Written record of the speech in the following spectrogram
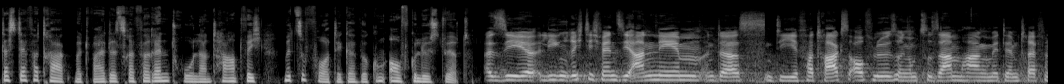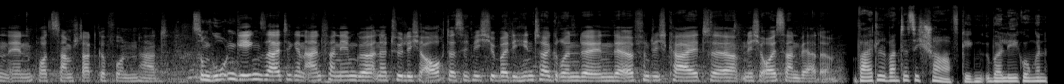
dass der Vertrag mit Weidels Referent Roland Hartwig mit sofortiger Wirkung aufgelöst wird. Also Sie liegen richtig, wenn Sie annehmen, dass die Vertragsauflösung im Zusammenhang mit dem Treffen in Potsdam stattgefunden hat. Zum guten gegenseitigen Einvernehmen gehört natürlich auch, dass ich mich über die Hintergründe in der Öffentlichkeit äh, nicht äußern werde. Weidel wandte sich scharf gegen Überlegungen,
